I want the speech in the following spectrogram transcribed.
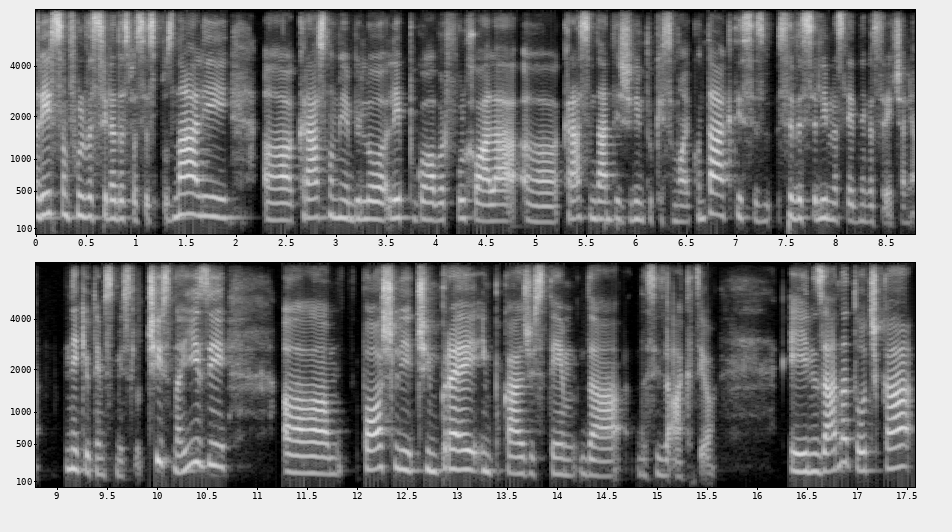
res sem full vesela, da smo se spoznali, uh, krasno mi je bilo, lep pogovor, full hvala, uh, krasen dan ti želim, tukaj so moji kontakti, se, se veselim naslednjega srečanja. Nekaj v tem smislu, čist na easy. Uh, pošli čim prej in pokaži s tem, da, da si za akcijo. In zadnja točka,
